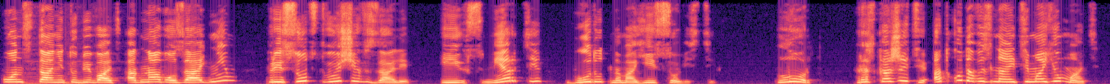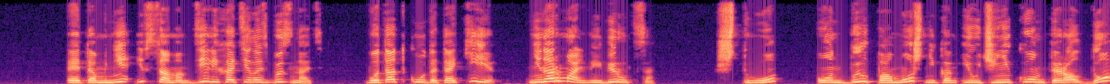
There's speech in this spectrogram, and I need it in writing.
он станет убивать одного за одним присутствующих в зале, и их смерти будут на моей совести. Лорд, расскажите, откуда вы знаете мою мать? Это мне и в самом деле хотелось бы знать. Вот откуда такие ненормальные берутся? Что? Он был помощником и учеником Тералдо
